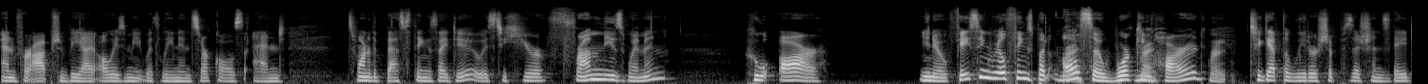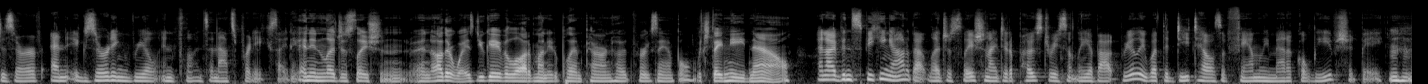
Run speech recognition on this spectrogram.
and for Option B, I always meet with Lean In circles, and it's one of the best things I do is to hear from these women who are, you know, facing real things, but also working Right. hard Right. to get the leadership positions they deserve and exerting real influence. And that's pretty exciting. And in legislation and other ways, you gave a lot of money to Planned Parenthood, for example, which they need now. And I've been speaking out about legislation. I did a post recently about really what the details of family medical leave should be. Mm-hmm.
